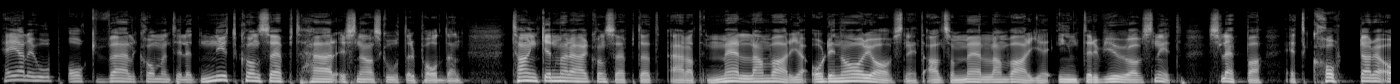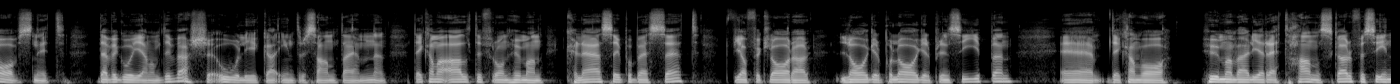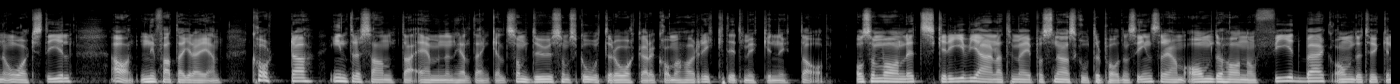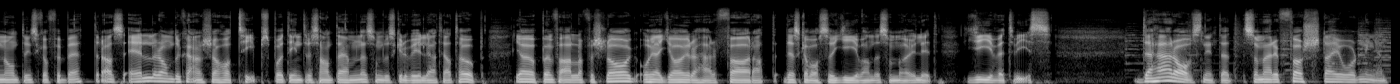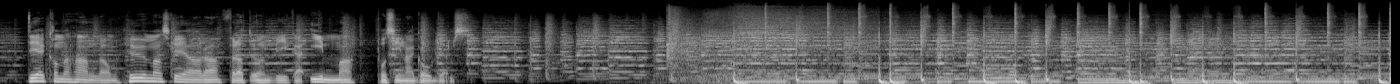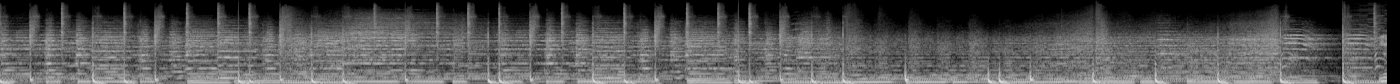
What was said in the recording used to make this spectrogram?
Hej allihop och välkommen till ett nytt koncept här i Snöskoterpodden. Tanken med det här konceptet är att mellan varje ordinarie avsnitt, alltså mellan varje intervjuavsnitt, släppa ett kortare avsnitt där vi går igenom diverse olika intressanta ämnen. Det kan vara allt ifrån hur man klär sig på bäst sätt, jag förklarar lager på lager-principen, eh, det kan vara hur man väljer rätt handskar för sin åkstil. Ja, ni fattar grejen. Korta, intressanta ämnen helt enkelt som du som skoteråkare kommer ha riktigt mycket nytta av. Och som vanligt, skriv gärna till mig på Snöskoterpoddens Instagram om du har någon feedback, om du tycker någonting ska förbättras eller om du kanske har tips på ett intressant ämne som du skulle vilja att jag tar upp. Jag är öppen för alla förslag och jag gör det här för att det ska vara så givande som möjligt, givetvis. Det här avsnittet, som är det första i ordningen, det kommer handla om hur man ska göra för att undvika imma på sina goggles.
